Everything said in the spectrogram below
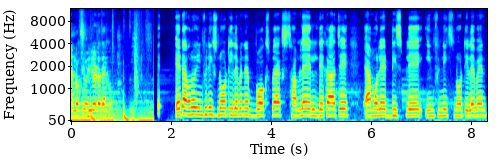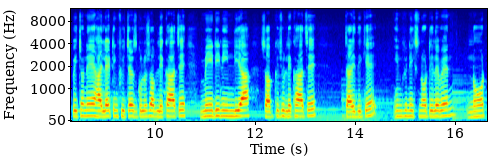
আনবক্সিং ভিডিওটা দেখো। এটা হলো ইনফিনিক্স নোট ইলেভেনের বক্স প্যাক সামনে লেখা আছে AMOLED display Infinix note eleven পিছনে হাইলাইটিং ফিচার্সগুলো সব লেখা আছে। মেড ইন ইন্ডিয়া সব কিছু লেখা আছে। চারিদিকে ইনফিনিক্স নোট ইলেভেন নোট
